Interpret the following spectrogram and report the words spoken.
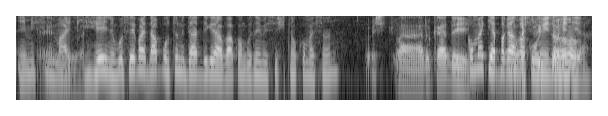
MC É, Mike. boa. Reino, você vai dar a oportunidade de gravar com alguns MCs que estão começando? Poxa, claro, cadê? Como é que é pra gravar Mostra com o o Reino hoje em dia?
